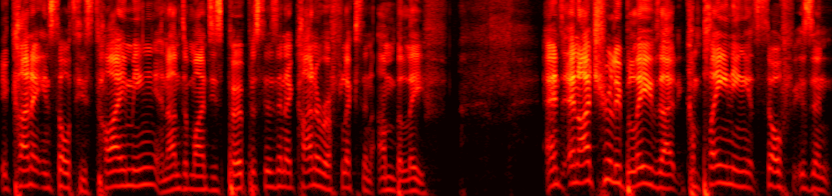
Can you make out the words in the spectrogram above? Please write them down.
It kind of insults his timing and undermines his purposes, and it kind of reflects an unbelief. And, and I truly believe that complaining itself isn't,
